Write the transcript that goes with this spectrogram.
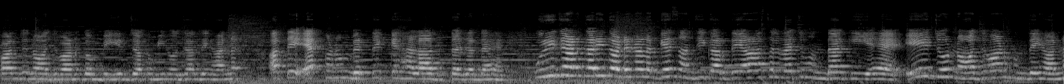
5 ਨੌਜਵਾਨ ਗੰਭੀਰ ਜ਼ਖਮੀ ਹੋ ਜਾਂਦੇ ਹਨ ਅਤੇ ਇੱਕ ਨੂੰ ਮ੍ਰਿਤਕ ਕਹਿਲਾ ਦਿੱਤਾ ਜਾਂਦਾ ਹੈ। ਪੂਰੀ ਜਾਣਕਾਰੀ ਤੁਹਾਡੇ ਨਾਲ ਅੱਗੇ ਸਾਂਝੀ ਕਰਦੇ ਹਾਂ। ਅਸਲ ਵਿੱਚ ਹੁੰਦਾ ਕੀ ਹੈ? ਇਹ ਜੋ ਨੌਜਵਾਨ ਹੁੰਦੇ ਹਨ,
